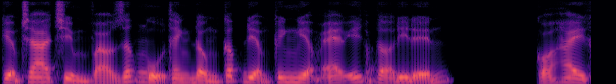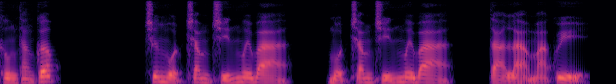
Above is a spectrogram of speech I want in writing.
Kiểm tra chìm vào giấc ngủ thanh đồng cấp điểm kinh nghiệm e đi đến. Có hay không thăng cấp? chương 193, 193, ta là ma quỷ.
